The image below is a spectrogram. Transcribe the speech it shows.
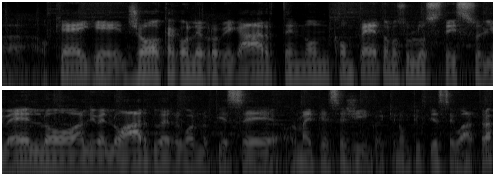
eh, ok che gioca con le proprie carte, non competono sullo stesso livello a livello hardware con PS, ormai PS5 perché non più PS4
